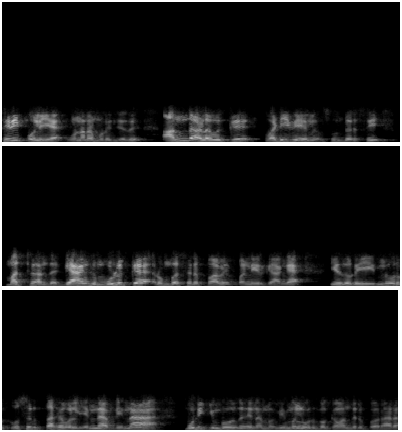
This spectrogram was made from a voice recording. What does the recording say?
சிரிப்பொலியை உணர முடிஞ்சது. அந்த அளவுக்கு வடிவேலு சுந்தர்சி மற்ற அந்த கேங் முழுக்க ரொம்ப சிறப்பாகவே பண்ணியிருக்காங்க. இதோடைய இன்னொரு கொசு தகவல் என்ன அப்படின்னா முடிக்கும்போது நம்ம விமல் ஒரு பக்கம் வந்துட்டு போறாரு.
